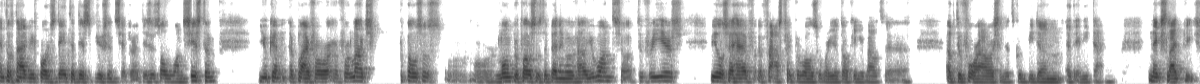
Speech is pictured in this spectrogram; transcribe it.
end of night reports, data distribution, etc. This is all one system. You can apply for for large proposals or, or, long proposals depending on how you want. So up to three years. We also have a fast track proposal where you're talking about uh, up to four hours, and it could be done at any time. Next slide, please.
